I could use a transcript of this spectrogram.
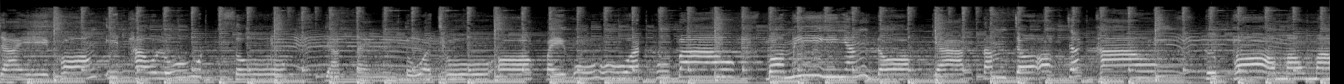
ใจของอีเท่าลูดโซ อยากแต่งตัวโชว์ออกไปอวดผู้บ่าวบ่มียังดอกอยากตำจอกจักข่าวคือพ่อเมาเมา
